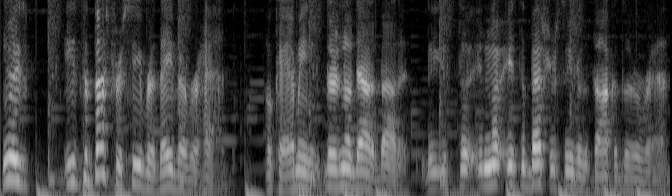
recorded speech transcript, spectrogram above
You know, he's, he's the best receiver they've ever had. Okay, I mean, there's no doubt about it. He's the, he's the best receiver the Falcons have ever had.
